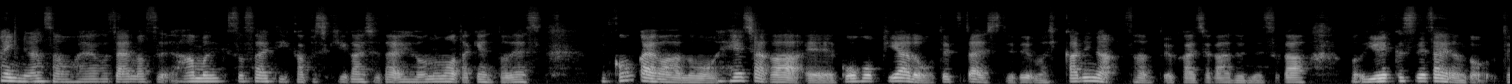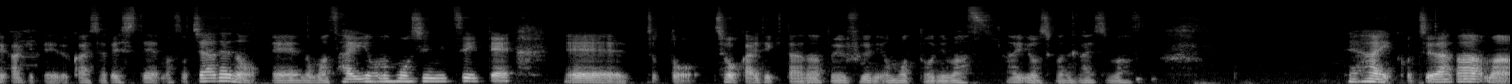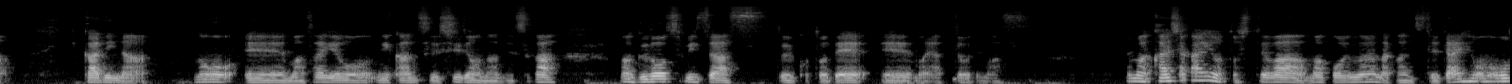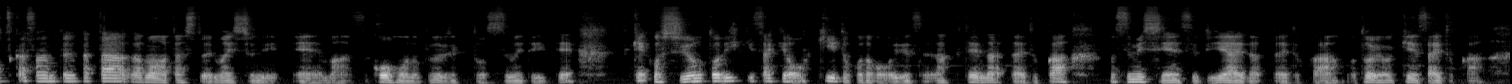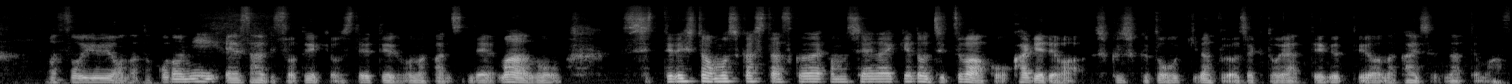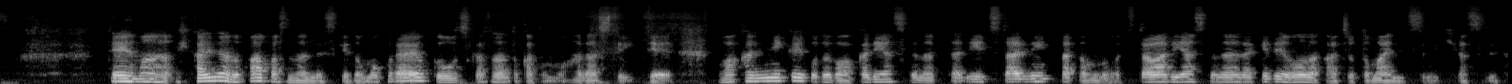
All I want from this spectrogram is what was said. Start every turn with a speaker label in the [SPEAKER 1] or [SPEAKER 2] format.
[SPEAKER 1] はい、皆さんおはようございます。ハーモニックソサイティ株式会社代表の桃田健人です。で今回は、あの、弊社が、えー、広報 PR をお手伝いしている、まあ、ヒカリナさんという会社があるんですが、UX デザインなどを手掛けている会社でして、まあ、そちらでの、えー、の、まあ、採用の方針について、えー、ちょっと紹介できたらなというふうに思っております。はい、よろしくお願いします。で、はい、こちらが、まあ、ヒカリナの、えー、まあ、採用に関する資料なんですが、まあ、グロースビザースということで、えー、まあ、やっております。でまあ、会社概要としては、まあ、このような感じで、代表の大塚さんという方が、まあ、私と今一緒に、えー、まあ、広報のプロジェクトを進めていて、結構主要取引先は大きいところが多いですね。楽天だったりとか、住市 SBI だったりとか、東洋経済とか、まあ、そういうようなところに、サービスを提供しているというような感じで、まあ、あの、知ってる人はもしかしたら少ないかもしれないけど、実はこう影では粛々と大きなプロジェクトをやっているっていうような会社になってます。で、まあ、光なのパーパスなんですけども、これはよく大塚さんとかとも話していて、わかりにくいことがわかりやすくなったり、伝わりにくかったものが伝わりやすくなるだけで世の中はちょっと前に進む気がする。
